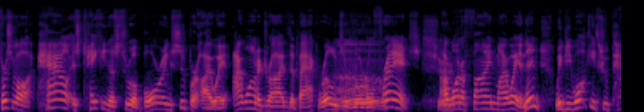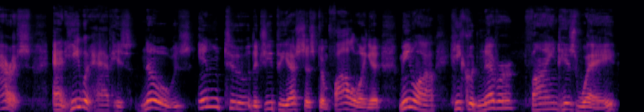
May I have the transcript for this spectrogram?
first of all, Hal is taking us through a boring superhighway. I want to drive the back roads of rural France. I want to find my way. And then we'd be walking through Paris, and he would have his nose into the GPS system, following it. Meanwhile, he could never find his way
